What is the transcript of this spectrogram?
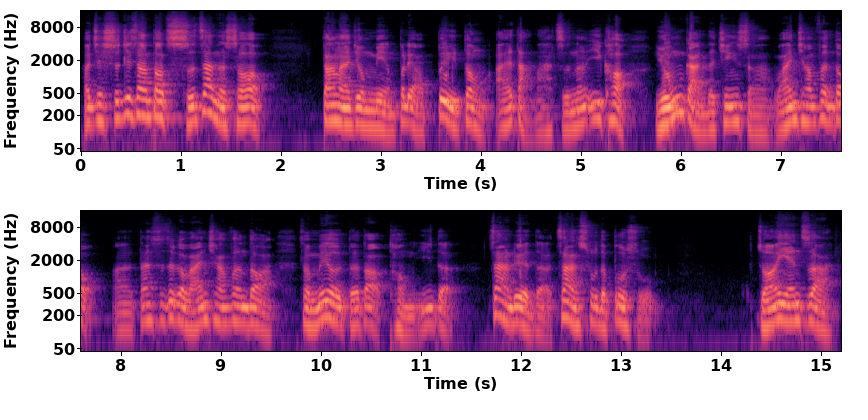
而且实际上到实战的时候，当然就免不了被动挨打嘛，只能依靠勇敢的精神啊，顽强奋斗啊。但是这个顽强奋斗啊，这没有得到统一的战略的战术的部署。总而言之啊。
